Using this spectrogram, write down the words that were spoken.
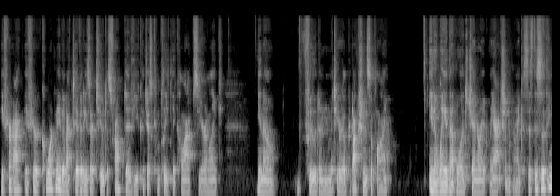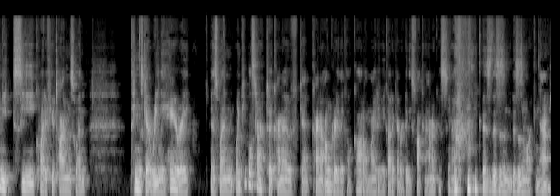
if your if your coordinated activities are too disruptive you could just completely collapse your like you know food and material production supply in a way that would generate reaction right? Because this, this is a thing you see quite a few times when things get really hairy is when when people start to kind of get kind of hungry they go god almighty we got to get rid of these fucking anarchists you know? This this isn't this isn't working out.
